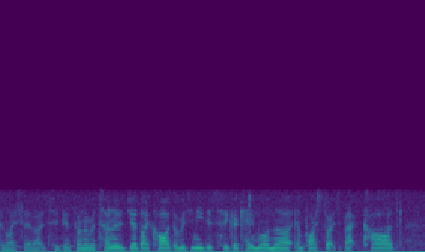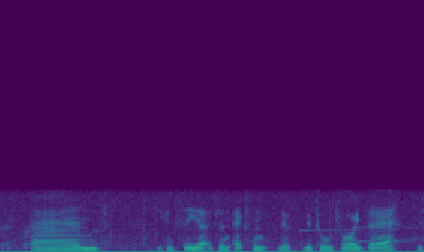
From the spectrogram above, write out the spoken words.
can I say about this figure? It's on a Return of the Jedi card. Originally this figure came on a Empire Strikes Back card and you can see that it's an excellent little droid there this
